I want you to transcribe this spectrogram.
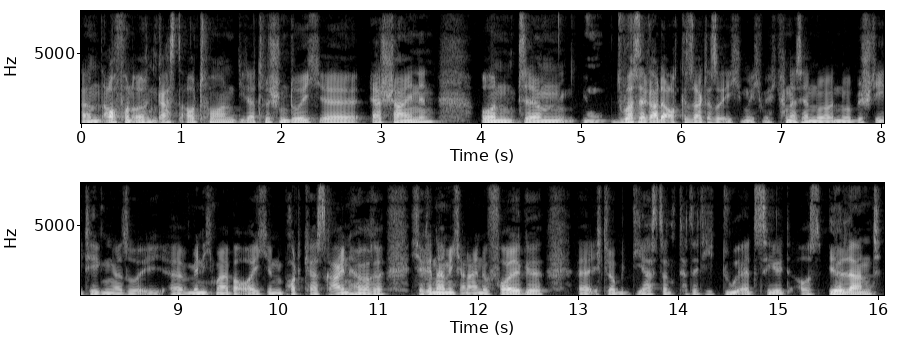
ähm, auch von euren Gastautoren, die da zwischendurch äh, erscheinen. Und ähm, ja. du hast ja gerade auch gesagt, also ich, ich, ich, kann das ja nur, nur bestätigen. Also ich, äh, wenn ich mal bei euch in einen Podcast reinhöre, ich erinnere mich an eine Folge, äh, ich glaube, die hast dann tatsächlich du erzählt aus Irland,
